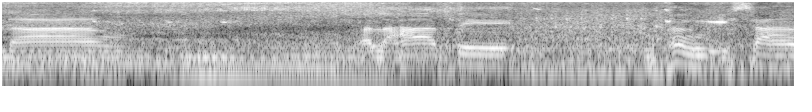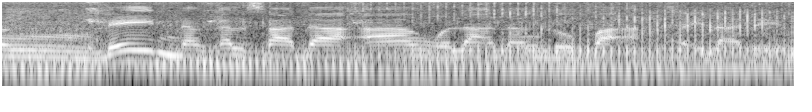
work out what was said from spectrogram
ng kalahati ng isang lane ng kalsada ang wala ng lupa sa ilalim.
